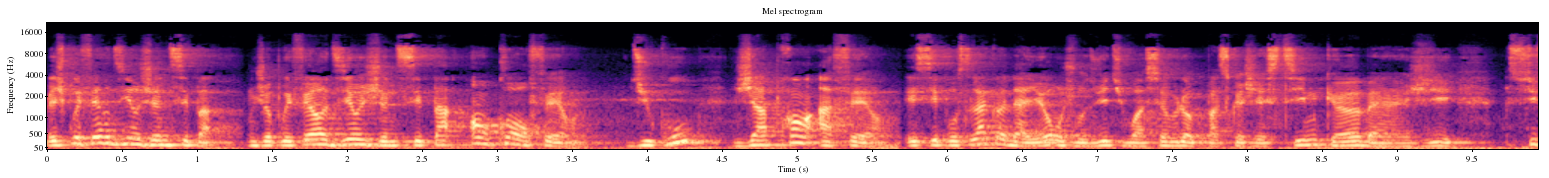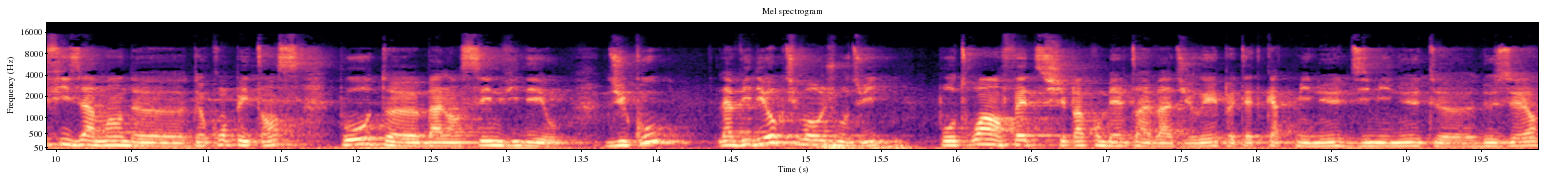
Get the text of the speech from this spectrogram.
Mais je préfère dire je ne sais pas. Je préfère dire je ne sais pas encore faire. Du coup, j'apprends à faire. Et c'est pour cela que d'ailleurs, aujourd'hui, tu vois ce vlog, parce que j'estime que ben, j'ai suffisamment de, compétences pour te balancer une vidéo. Du coup, la vidéo que tu vois aujourd'hui, pour toi, en fait, je ne sais pas combien de temps elle va durer, peut-être 4 minutes, 10 minutes, 2 euh, heures.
